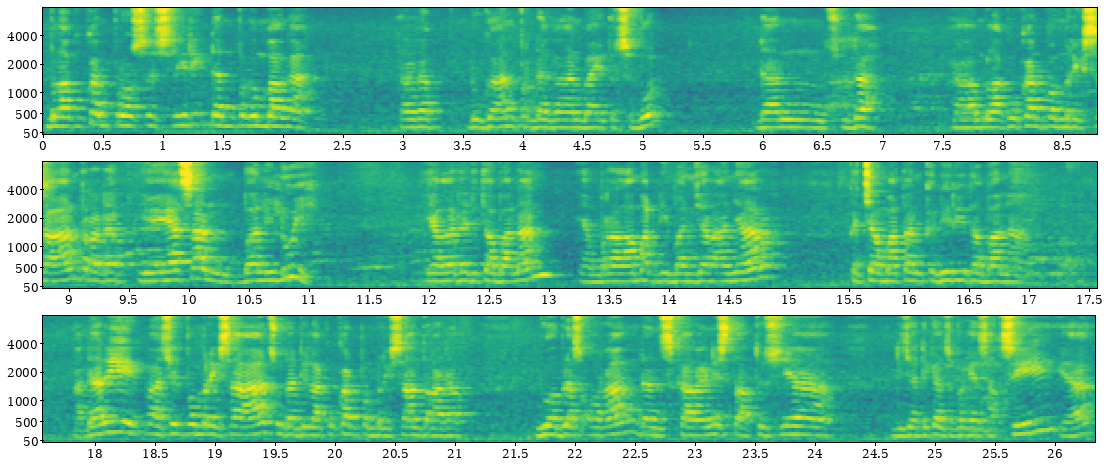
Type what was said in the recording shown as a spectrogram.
melakukan proses lidik dan pengembangan terhadap dugaan perdagangan bayi tersebut dan sudah uh, melakukan pemeriksaan terhadap Yayasan Bali Lui yang ada di Tabanan yang beralamat di Banjaranyar, Kecamatan Kediri Tabanan. Nah, dari hasil pemeriksaan sudah dilakukan pemeriksaan terhadap 12 orang dan sekarang ini statusnya dijadikan sebagai saksi ya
